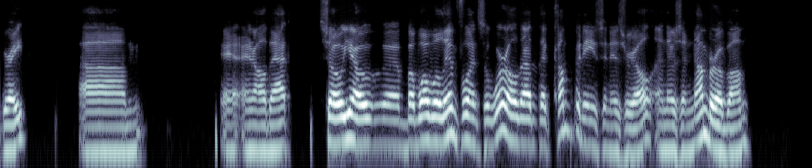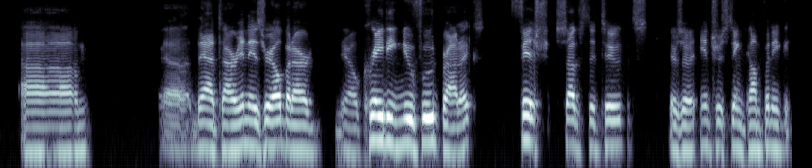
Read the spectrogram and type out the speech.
great um, and, and all that. So, you know, uh, but what will influence the world are the companies in Israel, and there's a number of them um, uh, that are in Israel, but are, you know, creating new food products, fish substitutes. There's an interesting company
